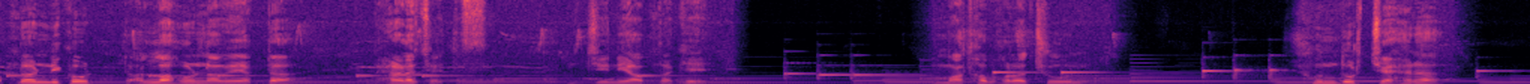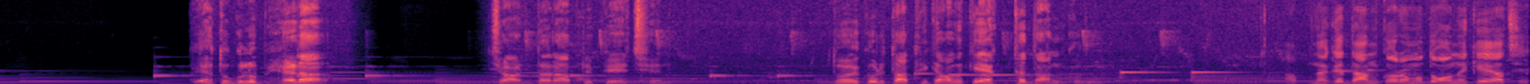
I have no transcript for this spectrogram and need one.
আপনার নিকট আল্লাহর নামে একটা ভেড়া চাইতেছি যিনি আপনাকে মাথা ভরা চুল সুন্দর চেহারা এতগুলো ভেড়া যার দ্বারা আপনি পেয়েছেন দয়া করে তা থেকে আমাকে একটা দান করুন। আপনাকে দান করার মতো অনেকেই আছে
